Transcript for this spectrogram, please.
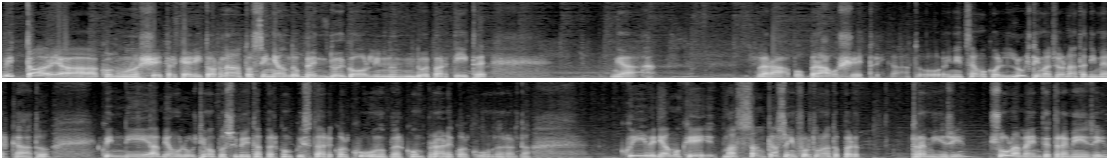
Vittoria con uno Scettri che è ritornato segnando ben due gol in, due partite. Yeah. Bravo, bravo Scettri. Iniziamo con l'ultima giornata di mercato, quindi abbiamo l'ultima possibilità per conquistare qualcuno, per comprare qualcuno in realtà. Qui vediamo che Massancassa è infortunato per tre mesi, solamente tre mesi.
